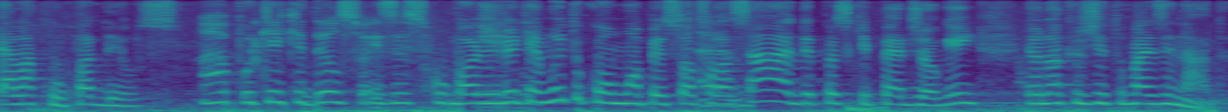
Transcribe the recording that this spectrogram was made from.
ela culpa Deus. Ah, por que, que Deus fez isso comigo? Pode ver que é muito comum a pessoa é. falar assim, ah, depois que perde alguém, eu não acredito mais em nada.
